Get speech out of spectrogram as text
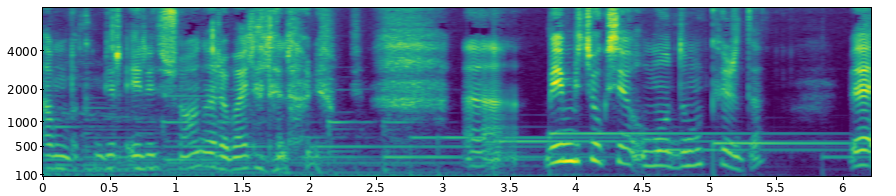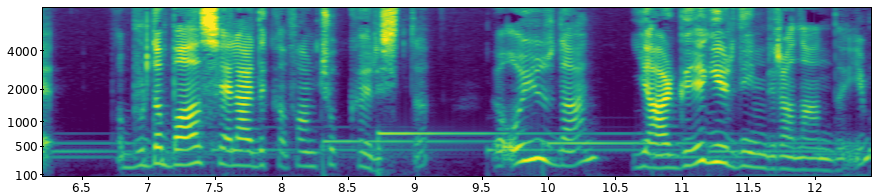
Ama bakın bir eril şu an arabayla neler yapıyor. E, benim birçok şey umudumu kırdı. Ve burada bazı şeylerde kafam çok karıştı. Ve o yüzden yargıya girdiğim bir alandayım.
